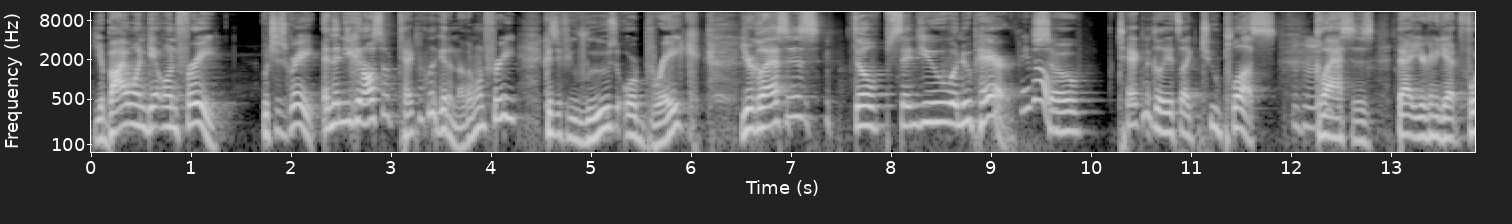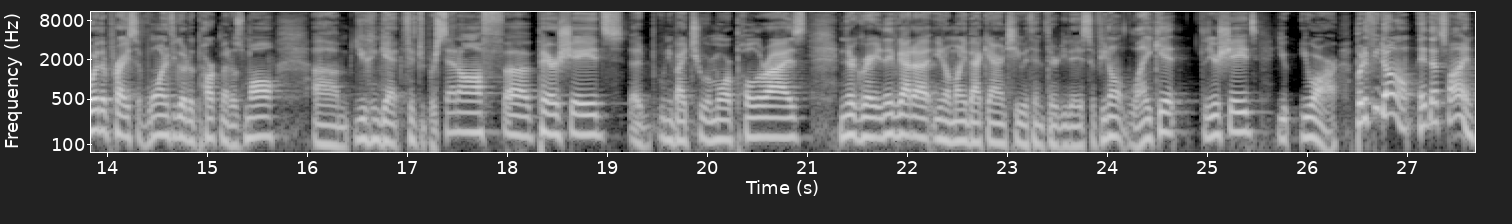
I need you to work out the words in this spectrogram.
you buy one, get one free, which is great. And then you can also technically get another one free, because if you lose or break your glasses, they'll send you a new pair. They will. So technically, it's like two plus glasses that you're going to get for the price of one. If you go to the Park Meadows Mall, um, you can get 50% off uh, pair of shades uh, when you buy two or more polarized. And they're great. And they've got a you know money back guarantee within 30 days. So if you don't like it, your shades, you, you are. But if you don't, hey, that's fine.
